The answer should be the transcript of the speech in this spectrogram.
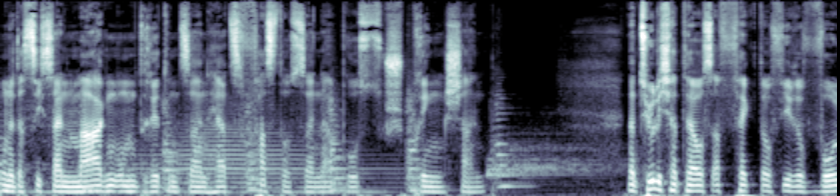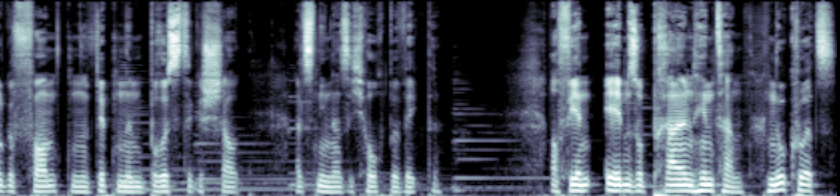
ohne dass sich sein Magen umdreht und sein Herz fast aus seiner Brust zu springen scheint. Natürlich hat er aus Affekt auf ihre wohlgeformten, wippenden Brüste geschaut, als Nina sich hochbewegte. Auf ihren ebenso prallen Hintern, nur kurz,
